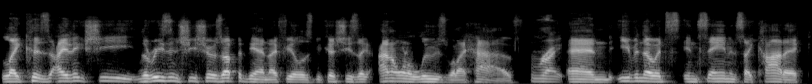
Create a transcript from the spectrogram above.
Like because I think she the reason she shows up at the end I feel is because she's like I don't want to lose what I have. Right. And even though it's insane and psychotic,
